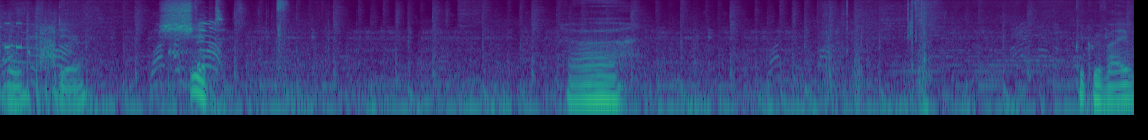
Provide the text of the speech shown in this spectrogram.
go there. Shit. Uh, quick revive.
